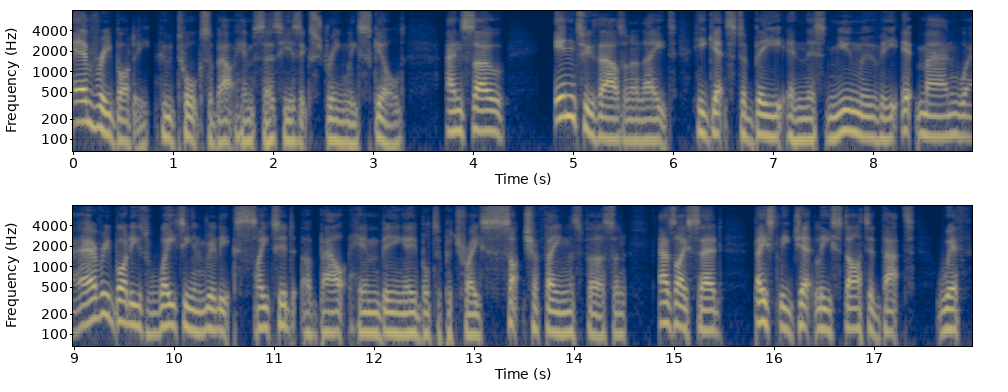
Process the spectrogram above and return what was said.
everybody who talks about him says he is extremely skilled. And so in 2008, he gets to be in this new movie, Ip Man, where everybody's waiting and really excited about him being able to portray such a famous person. As I said, basically, Jet Li started that with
